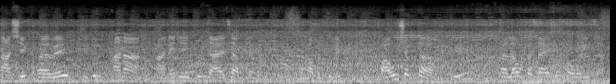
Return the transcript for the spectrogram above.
नाशिक हवे तिथून ठाणा ठाण्याच्या इथून जायचं आहे आपल्याला. आपण तुम्ही पाहू शकता की तलाव कसा आहे ते पवईचा.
